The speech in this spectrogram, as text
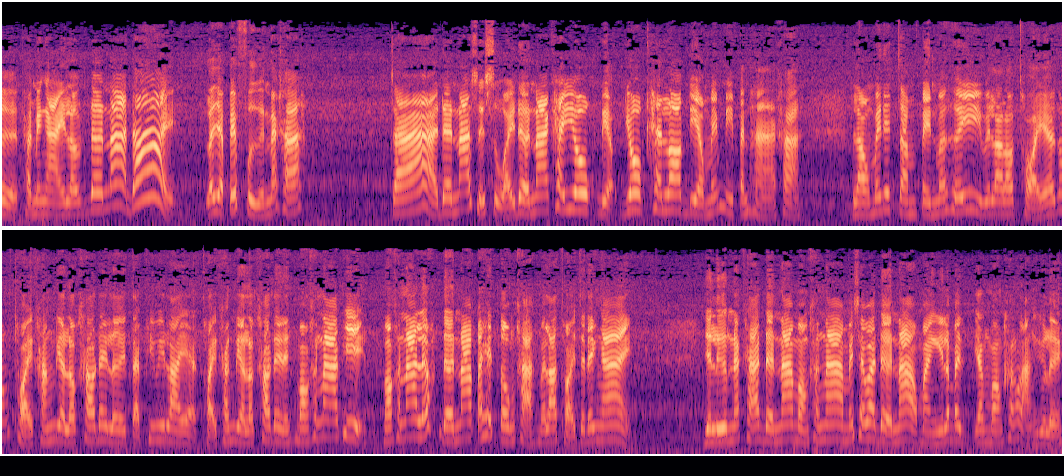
อทำยังไงเราเดินหน้าได้เราอย่าไปฝืนนะคะจ้าเดินหน้าสวยๆเดินหน้าแค่โยกเดียวโยกแค่รอบเดียวไม่มีปัญหาค่ะ เราไม่ได้จำเป็นว่าเฮ้ยเวลาเราถอยอะต้องถอยครั้งเดียวแล้วเข้าได้เลยแต่พี่วิไลอะถอยครั้งเดียวแล้วเข้าได้เลยมองข้างหน้าพี่มองข้างหน้าแล้วเดินหน้าไปให้ตรงค่ะ เวลาถอยจะได้ง่าย อย่าลืมนะคะ เดินหน้ามองข้างหน้าไม่ใช่ว่าเดินหน้าออกมาอย่างนี้แล้วยังมองข้างหลังอยู่เลย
